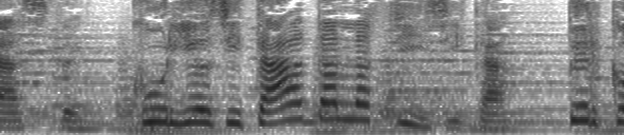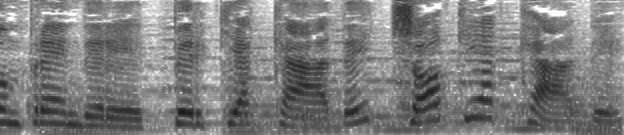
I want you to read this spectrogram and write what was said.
Fisicast, curiosità dalla fisica, per comprendere perché accade ciò che accade.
